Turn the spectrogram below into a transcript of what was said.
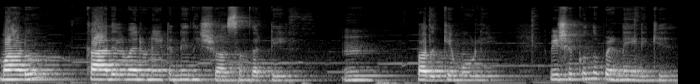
മാളു കാതിൽ വരുണേട്ടന്റെ നിശ്വാസം തട്ടി. പതുക്കെ മൂളി. വിശക്കുന്നു പെണ്ണെ എനിക്ക്.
